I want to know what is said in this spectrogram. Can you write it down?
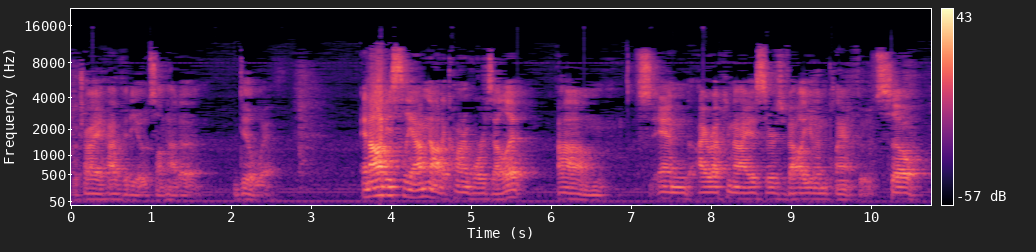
which I have videos on how to deal with. and obviously, I'm not a carnivore zealot, um, and I recognize there's value in plant foods. So,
